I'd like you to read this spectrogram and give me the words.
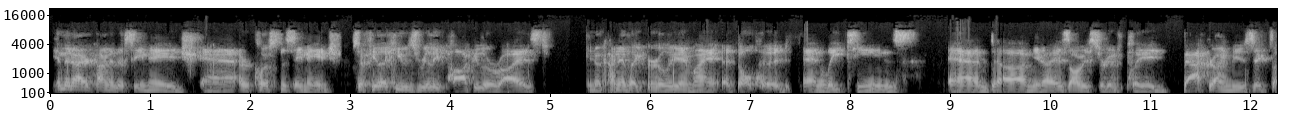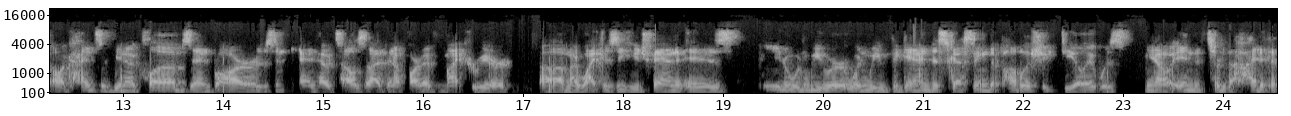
Him and I are kind of the same age, and, or close to the same age. So I feel like he was really popularized you know, kind of like early in my adulthood and late teens. And, um, you know, has always sort of played background music to all kinds of, you know, clubs and bars and, and hotels that I've been a part of in my career. Uh, my wife is a huge fan of his. You know, when we were, when we began discussing the publishing deal, it was, you know, in sort of the height of the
